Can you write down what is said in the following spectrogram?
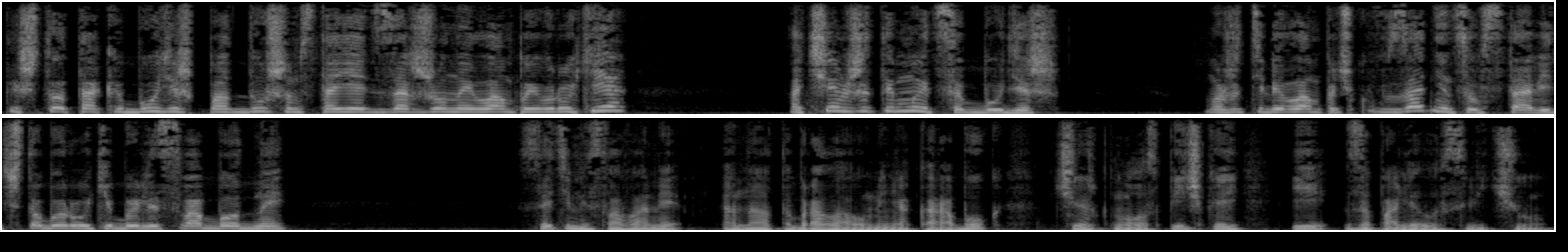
«Ты что, так и будешь под душем стоять с зажженной лампой в руке? А чем же ты мыться будешь? Может, тебе лампочку в задницу вставить, чтобы руки были свободны?» С этими словами она отобрала у меня коробок, чиркнула спичкой и запалила свечу.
